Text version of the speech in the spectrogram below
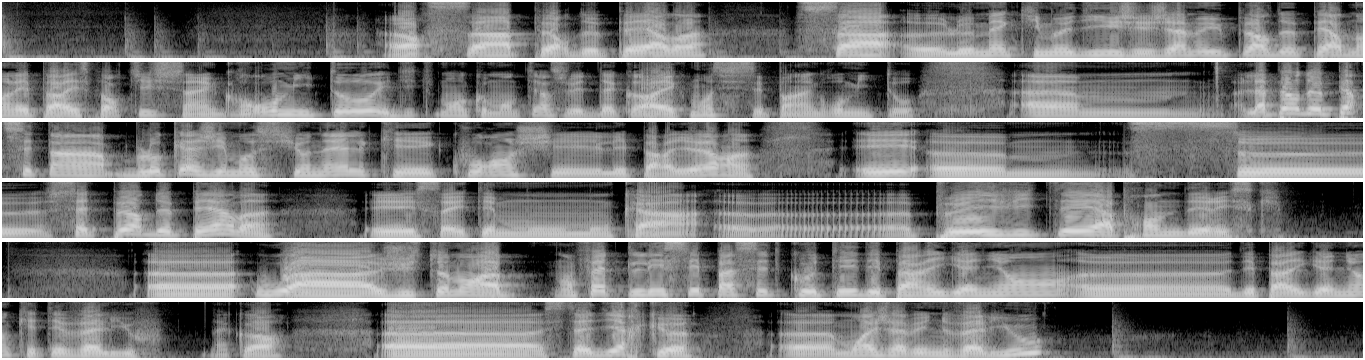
Alors ça, peur de perdre. Ça, euh, le mec qui me dit j'ai jamais eu peur de perdre dans les paris sportifs, c'est un gros mytho. Et dites-moi en commentaire si vous êtes d'accord avec moi si c'est pas un gros mytho. Euh, la peur de perdre, c'est un blocage émotionnel qui est courant chez les parieurs. Et euh, cette peur de perdre, et ça a été mon, mon cas, peut éviter à prendre des risques. Euh, ou à justement à en fait laisser passer de côté des paris gagnants, euh, des paris gagnants qui étaient value, d'accord? Euh, C'est-à-dire que moi j'avais une value,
